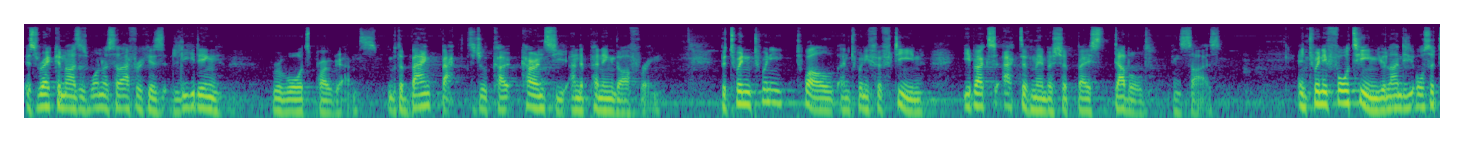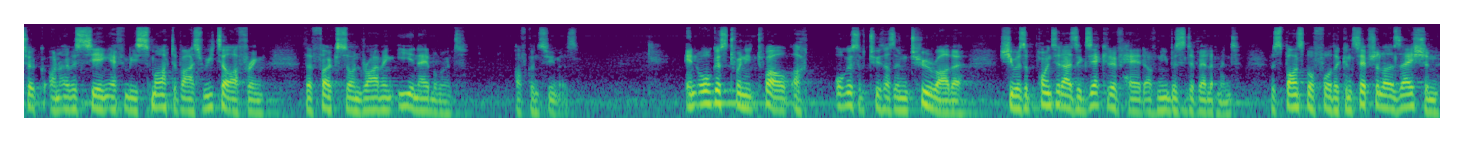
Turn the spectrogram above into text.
is recognized as one of South Africa's leading rewards programs, with a bank backed digital cu- currency underpinning the offering. Between 2012 and 2015, eBucks' active membership base doubled in size. In 2014, Jolande also took on overseeing FNB's smart device retail offering that focuses on driving e-enablement of consumers. In August 2012, uh, August of 2002 rather, she was appointed as executive head of new business development, responsible for the conceptualization,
